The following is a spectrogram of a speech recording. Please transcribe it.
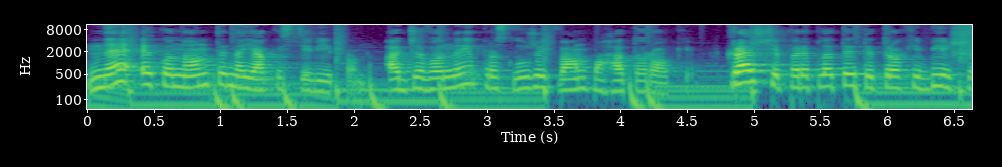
не економте на якості вікон, адже вони прослужать вам багато років. Краще переплатити трохи більше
